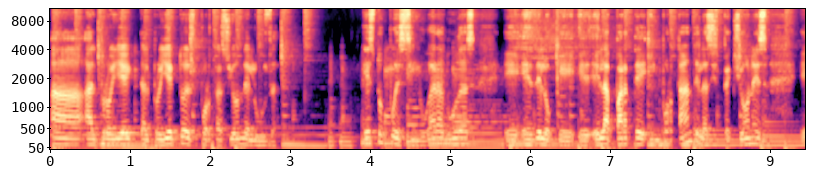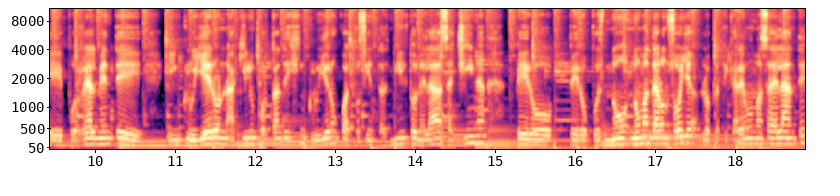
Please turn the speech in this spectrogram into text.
al, proyecto, al proyecto de exportación del USA. Esto pues sin lugar a dudas eh, es de lo que eh, es la parte importante. Las inspecciones eh, pues realmente incluyeron, aquí lo importante es que incluyeron 400 mil toneladas a China, pero, pero pues no, no mandaron soya, lo platicaremos más adelante.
